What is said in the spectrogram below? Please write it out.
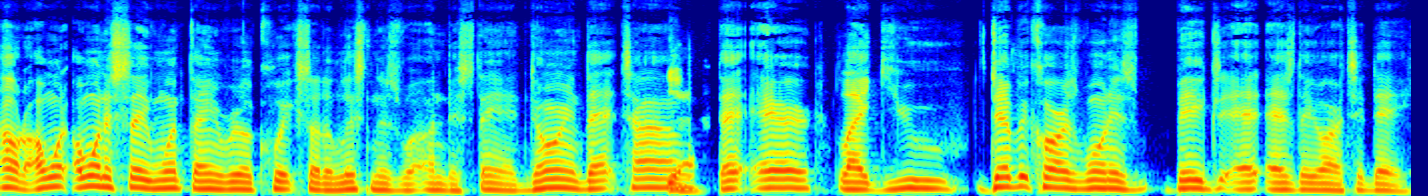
Hold on. I want I want to say one thing real quick so the listeners will understand. During that time, Yeah. that era, like you, debit cards weren't as big a- as they are today.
